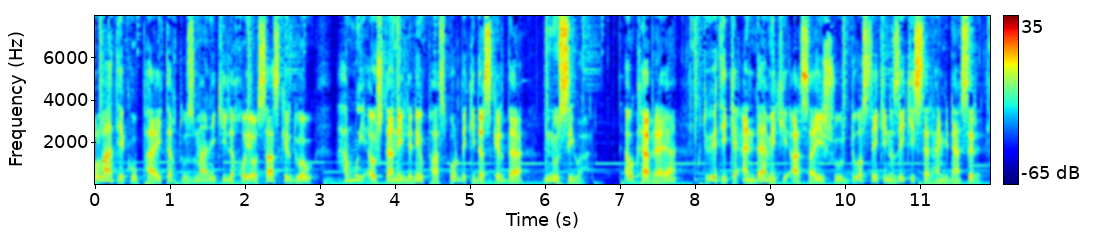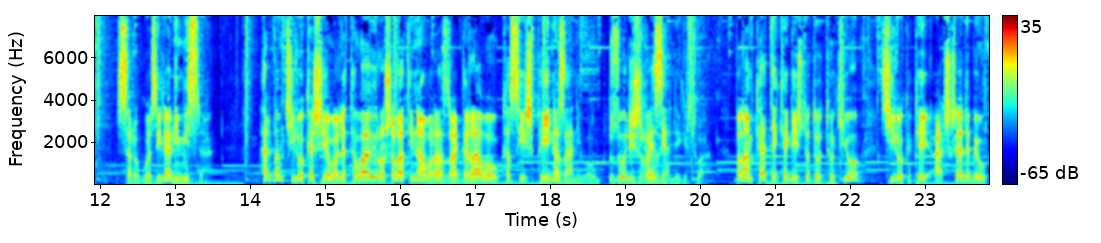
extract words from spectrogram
وڵاتێک و پایتەخت و زمانێکی لە خۆیەوە ساز کردووە و هەمووی ئەو شتانەی لە نێو پاسپۆرتێکی دەستکرددا نووسیوە. ئەو کابرایە کوتوویەتی کە ئەندامێکی ئاسایش و دۆستێکی نزیکی سەرهەنگ ناسر، سەرۆک وەزیرانی میسرە. هەر بەم چیرۆکەشیەوە لە تەواوی ڕۆژهەڵاتی ناوەڕاستدا گەڕاوە و کەسیش پێی نەزانیوە و زۆریش ڕێزیان لێ گرتووە. بەڵام کاتێک کە گەیشتۆتەوە تۆکیۆ چیرۆکەکەی ئاشکرا دەبێ و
